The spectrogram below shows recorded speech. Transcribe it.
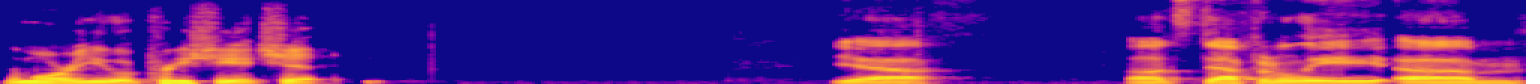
the more you appreciate shit. Yeah. Uh, it's definitely. Um,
